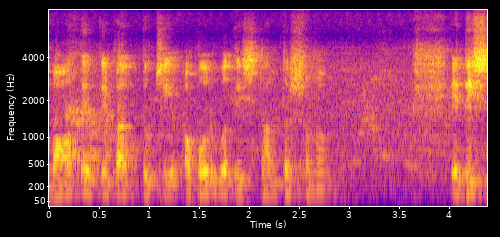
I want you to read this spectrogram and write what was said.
মহতের কৃপার দুটি অপূর্ব দৃষ্টান্ত শুনুন। এই দৃষ্টান্ত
